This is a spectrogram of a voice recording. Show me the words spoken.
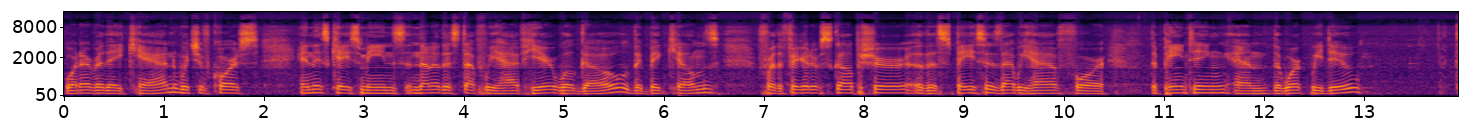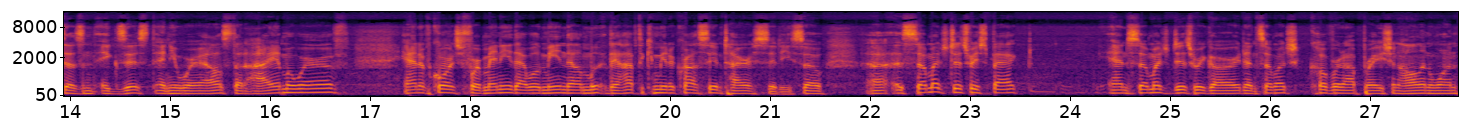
whatever they can which of course in this case means none of the stuff we have here will go. The big kilns for the figurative sculpture the spaces that we have for the painting and the work we do doesn't exist anywhere else that I am aware of. And of course, for many, that will mean they'll mo- they'll have to commute across the entire city. So, uh, so much disrespect and so much disregard and so much covert operation all in one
